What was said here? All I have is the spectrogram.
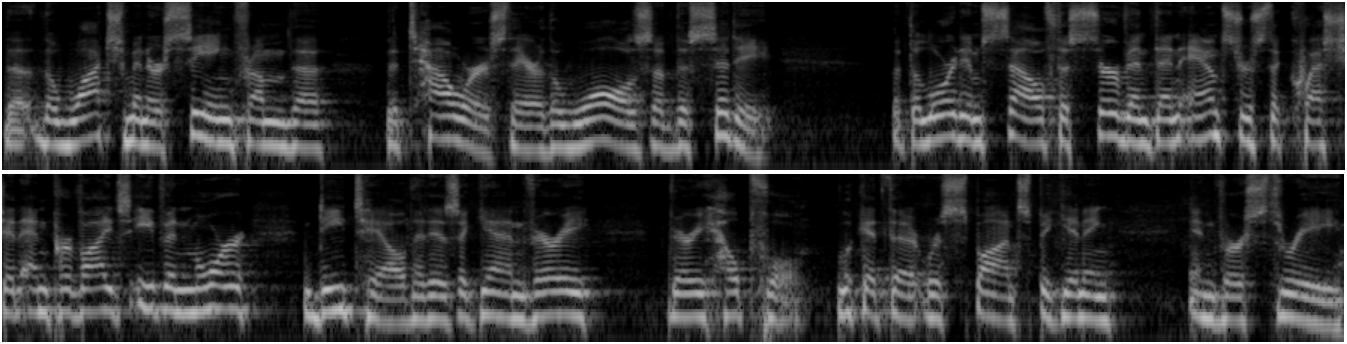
the, the watchmen are seeing from the, the towers there, the walls of the city. But the Lord Himself, the servant, then answers the question and provides even more detail that is, again, very, very helpful. Look at the response beginning in verse 3.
